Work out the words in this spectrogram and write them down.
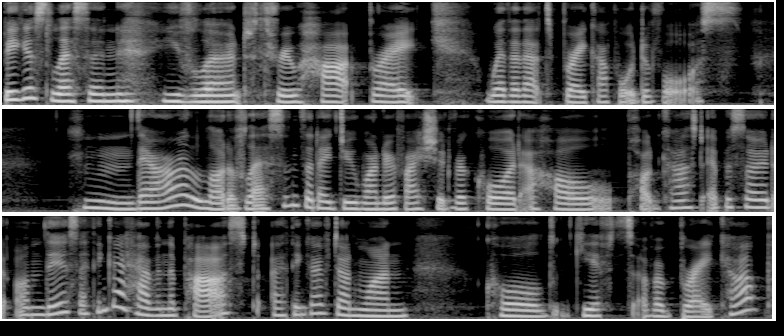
Biggest lesson you've learnt through heartbreak, whether that's breakup or divorce hmm, there are a lot of lessons that I do wonder if I should record a whole podcast episode on this. I think I have in the past. I think I've done one called Gifts of a Breakup.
